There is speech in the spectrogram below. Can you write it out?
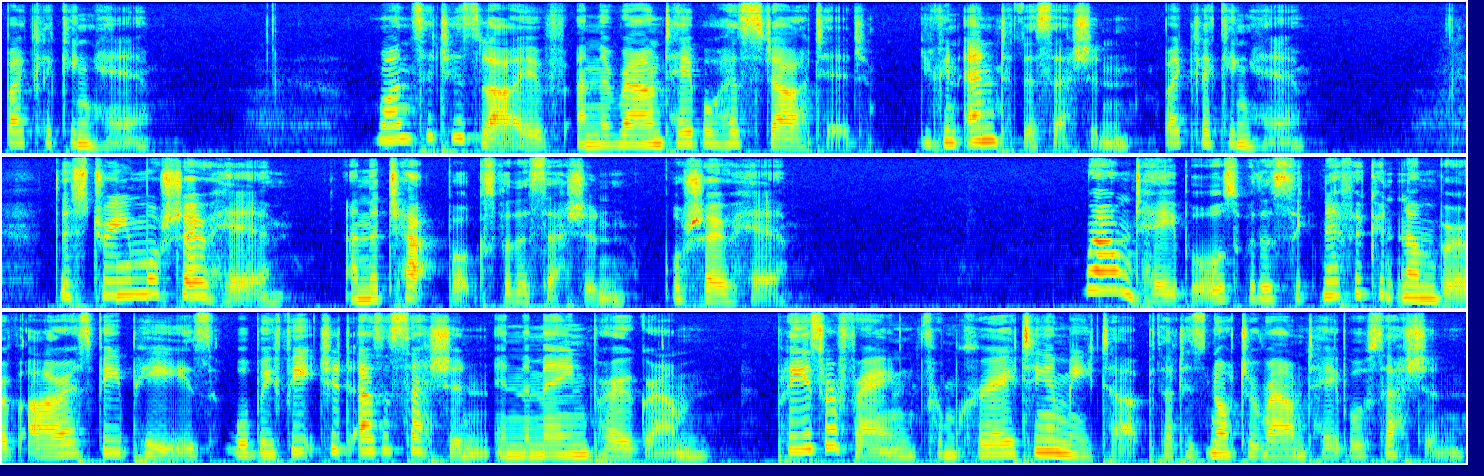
by clicking here. Once it is live and the roundtable has started, you can enter the session by clicking here. The stream will show here, and the chat box for the session will show here. Roundtables with a significant number of RSVPs will be featured as a session in the main programme. Please refrain from creating a meetup that is not a roundtable session,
